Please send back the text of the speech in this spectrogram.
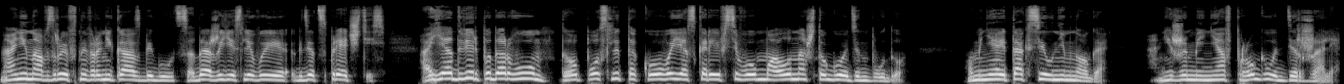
Они на взрыв наверняка сбегутся, даже если вы где-то спрячетесь. А я дверь подорву, то после такого я, скорее всего, мало на что годен буду. У меня и так сил немного. Они же меня впроголодь держали.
